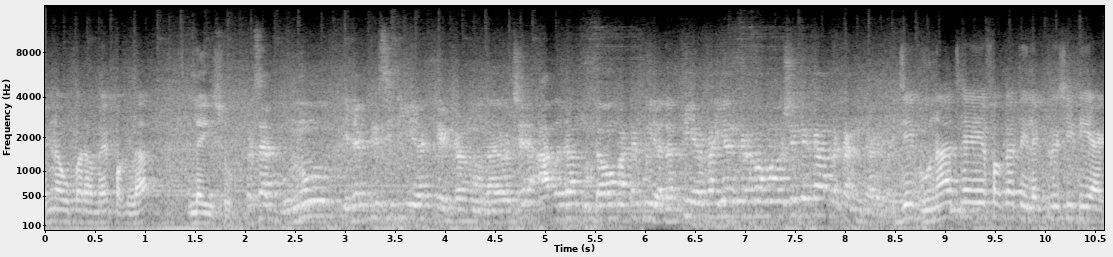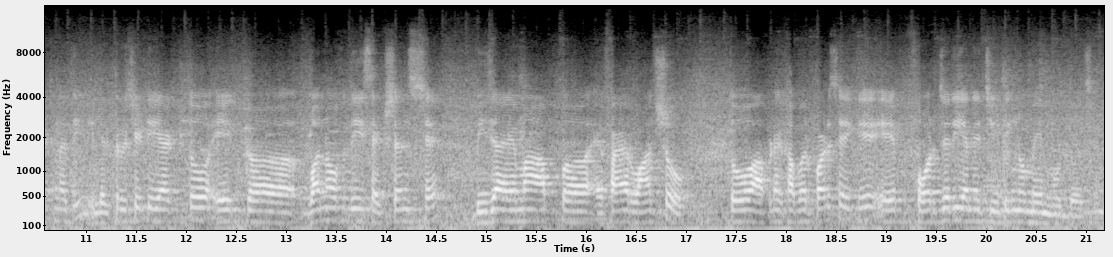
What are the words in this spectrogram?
એમના ઉપર અમે પગલાં લઈશું. સાહેબ ગુનો ઇલેક્ટ્રિસિટી એક્ટ હેઠળ નોંધાયો છે. આ બધા મુદ્દાઓ માટે કોઈ અલગથી એફઆઈઆર કરવામાં આવશે કે કયા પ્રકારની કાર્યવાહી? જે ગુના છે એ ફક્ત ઇલેક્ટ્રિસિટી એક્ટ નથી. ઇલેક્ટ્રિસિટી એક્ટ તો એક વન ઓફ ધી સેક્શન્સ છે. બીજા એમાં આપ એફઆઈઆર વાંચશો તો આપણે ખબર પડશે કે એ ફોર્જરી અને ચીટિંગનો મેઇન મુદ્દો છે.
